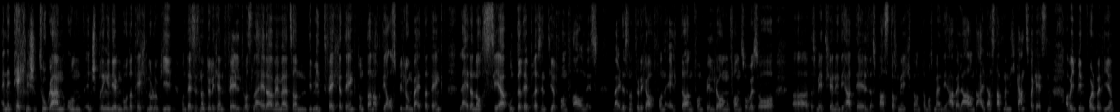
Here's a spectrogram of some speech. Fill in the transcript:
einen technischen Zugang und entspringen irgendwo der Technologie. Und das ist natürlich ein Feld, was leider, wenn man jetzt an die MINT-Fächer denkt und dann auch die Ausbildung weiterdenkt, leider noch sehr unterrepräsentiert von Frauen ist. Weil das natürlich auch von Eltern, von Bildung, von sowieso äh, das Mädchen in die HTL, das passt doch nicht und da muss man in die HWLA und all das darf man nicht ganz vergessen. Aber ich bin voll bei dir.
